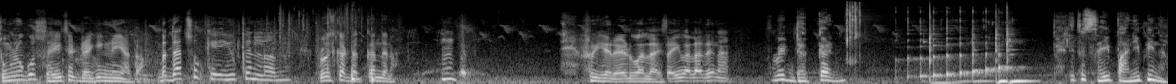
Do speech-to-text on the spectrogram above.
तुम लोगों को सही से ट्रैकिंग नहीं आता. But that's okay you can learn रोज का ढक्कन देना. तो ये रेड वाला है सही वाला देना. ढक्कन पहले तो सही पानी पीना.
